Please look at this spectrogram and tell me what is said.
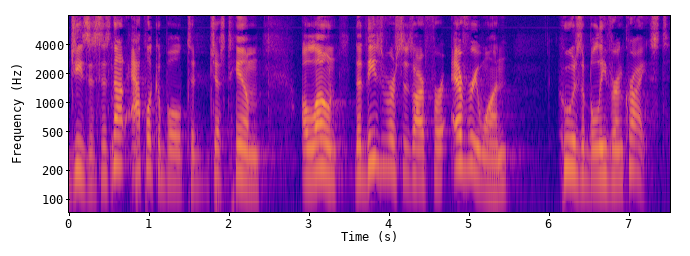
Jesus, it's not applicable to just him alone, that these verses are for everyone who is a believer in Christ.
